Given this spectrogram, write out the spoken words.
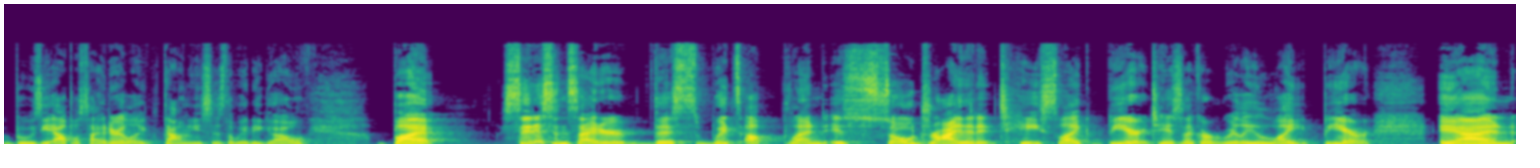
boozy apple cider, like Downeast is the way to go. But Citizen Cider, this Wits Up blend is so dry that it tastes like beer. It tastes like a really light beer. And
